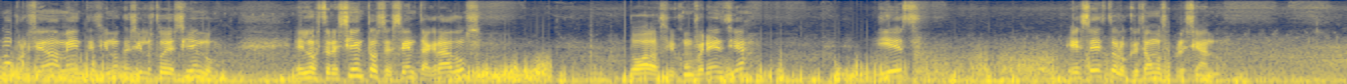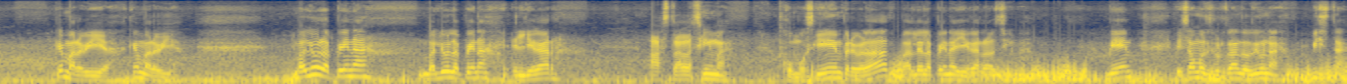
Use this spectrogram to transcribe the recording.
no aproximadamente, sino que sí lo estoy haciendo. En los 360 grados, toda la circunferencia. Y es, es esto lo que estamos apreciando. Qué maravilla, qué maravilla. Valió la pena, valió la pena el llegar hasta la cima como siempre, ¿verdad? Vale la pena llegar a la cima. Bien, estamos disfrutando de una vista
